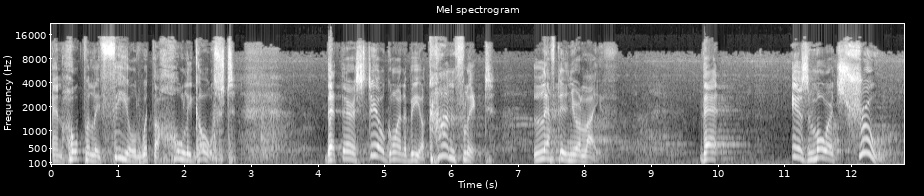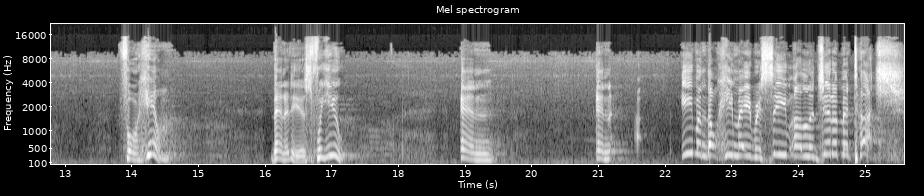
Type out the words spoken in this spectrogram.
and hopefully filled with the Holy Ghost, that there's still going to be a conflict left in your life that is more true for him than it is for you. And and even though he may receive a legitimate touch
